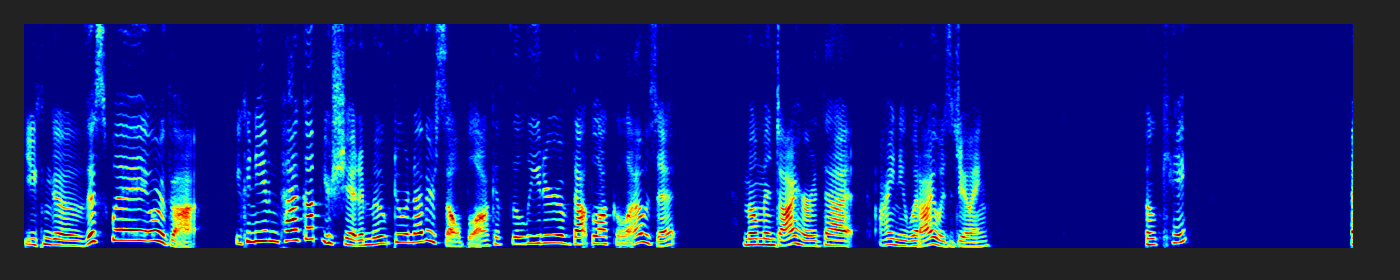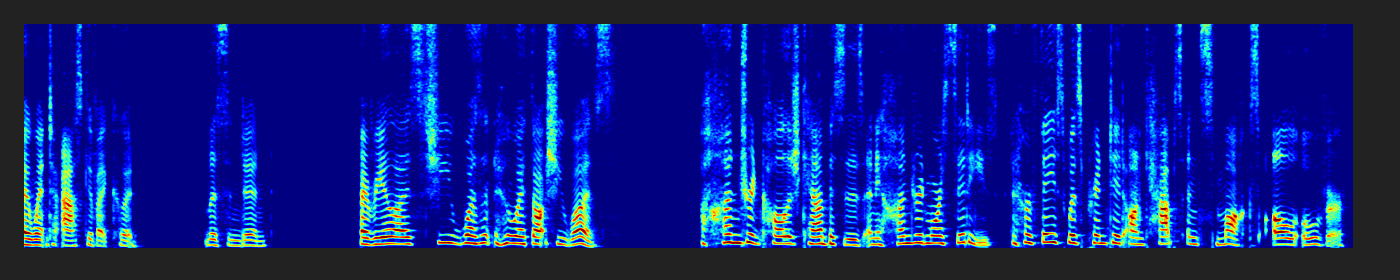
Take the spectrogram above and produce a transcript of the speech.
You can go this way or that. You can even pack up your shit and move to another cell block if the leader of that block allows it. Moment I heard that, I knew what I was doing. Okay? I went to ask if I could. Listened in. I realized she wasn't who I thought she was. A hundred college campuses and a hundred more cities, and her face was printed on caps and smocks all over.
